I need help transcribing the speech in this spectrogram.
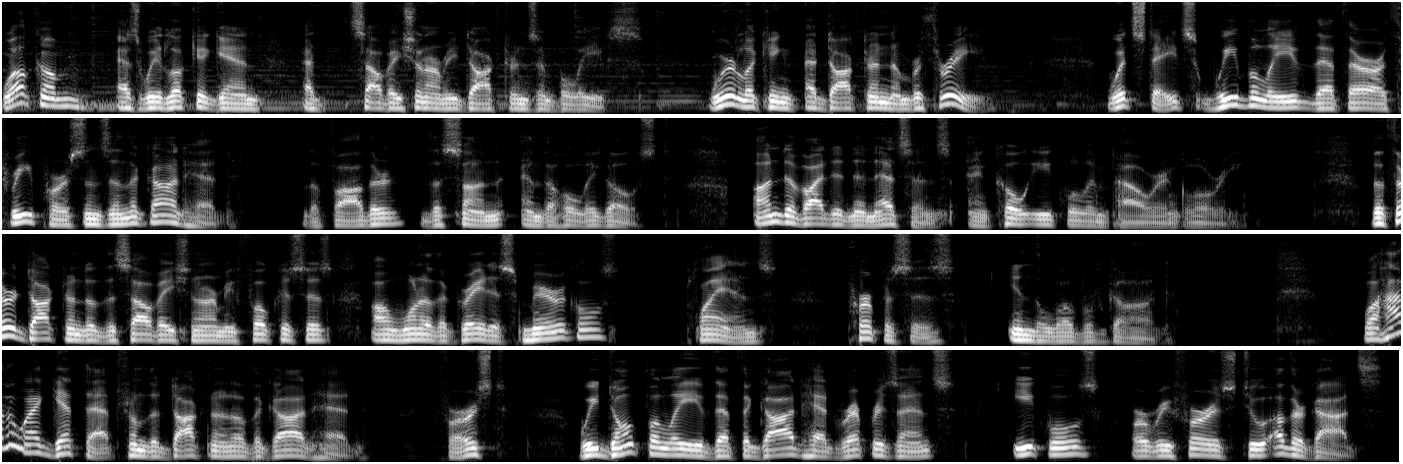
Welcome as we look again at Salvation Army doctrines and beliefs. We're looking at doctrine number three, which states we believe that there are three persons in the Godhead the Father, the Son, and the Holy Ghost, undivided in essence and co equal in power and glory. The third doctrine of the Salvation Army focuses on one of the greatest miracles, plans, purposes in the love of God. Well, how do I get that from the doctrine of the Godhead? First, we don't believe that the Godhead represents, equals, or refers to other gods.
